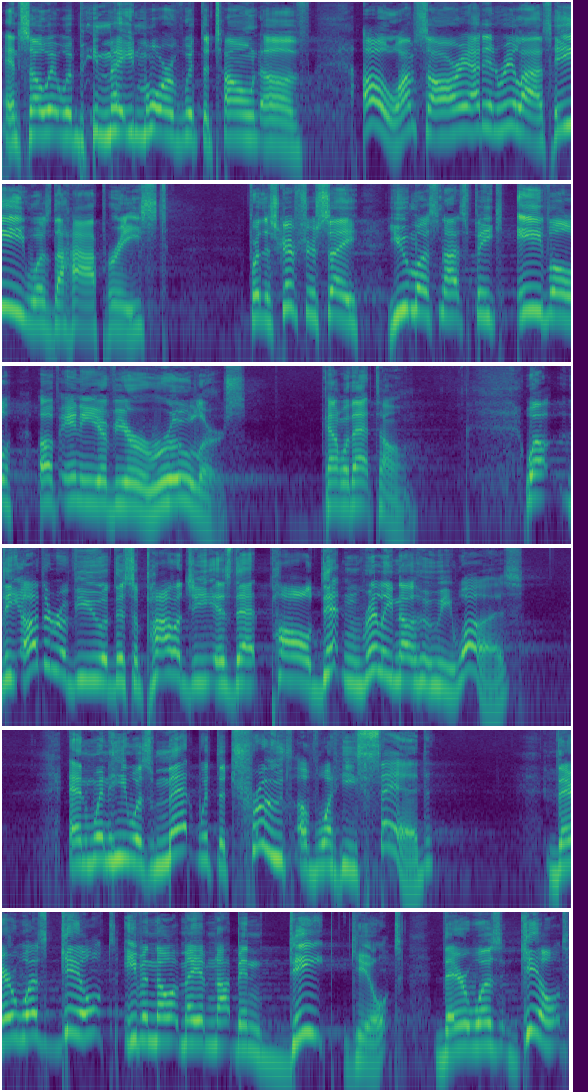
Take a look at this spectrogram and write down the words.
And so it would be made more with the tone of, oh, I'm sorry, I didn't realize he was the high priest. For the scriptures say, you must not speak evil of any of your rulers. Kind of with that tone. Well, the other review of this apology is that Paul didn't really know who he was. And when he was met with the truth of what he said, there was guilt, even though it may have not been deep guilt. There was guilt,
